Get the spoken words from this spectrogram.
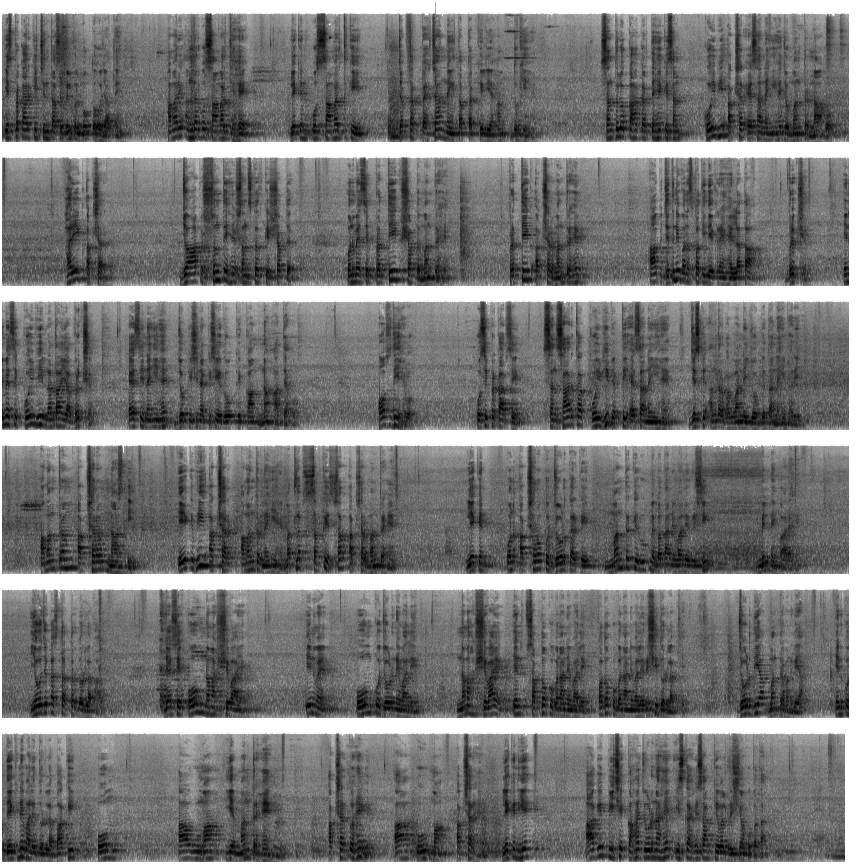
इस प्रकार की चिंता से बिल्कुल मुक्त हो जाते हैं। हमारे अंदर वो सामर्थ्य है, लेकिन उस सामर्थ्य की जब तक पहचान नहीं, तब तक के लिए हम दुखी हैं। संत लोग कहा करते हैं कि सन कोई भी अक्षर ऐसा नहीं है जो मंत्र ना हो। हर एक अक्षर जो आप सुनते हैं संस्कृत के शब्द, उनमें से प्रत्येक शब्द मंत्र है। प्रत्येक अक्षर मंत्र है। आप जितनी वनस्पति देख रहे हैं, लता, वृक्ष, इनमें से कोई भी लता या वृक्ष ऐसी नहीं है जो किसी न किसी रोग के काम न आता हो। औषधि है वो। उसी प्रकार से संसार का कोई भी व्यक्ति ऐसा नहीं है जिसके अंदर भगवान ने योग्यता नहीं भरी है। अमंत्रम अक्षरम नास्ति। एक भी अक्षर अमंत्र नहीं है। मतलब सबके सब अक्षर मंत्र हैं। लेकिन उन अक्षरों को जोड़ करके मंत्र के रूप में बताने वाले ऋषि मिल नहीं पा रहे हैं। योजक तत्र दुर्लभ। जैसे ओम नमः शिवाय, इनमें ओम को जोड़ने वाले नमः शिवाय इन शब्दों को बनाने वाले, पदों को बनाने वाले ऋषि दुर्लभ थे। जोड़ दिया, मंत्र बन गया। इनको देखने वाले दुर्लभ, बाकी ओम, आ, उ, मा, ये मंत्र हैं। अक्षर तो हैं आ, उ, मा, अक्षर हैं। लेकिन ये आगे पीछे कहाँ जोड़ना है, इसका हिसाब केवल ऋषियों को पता।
